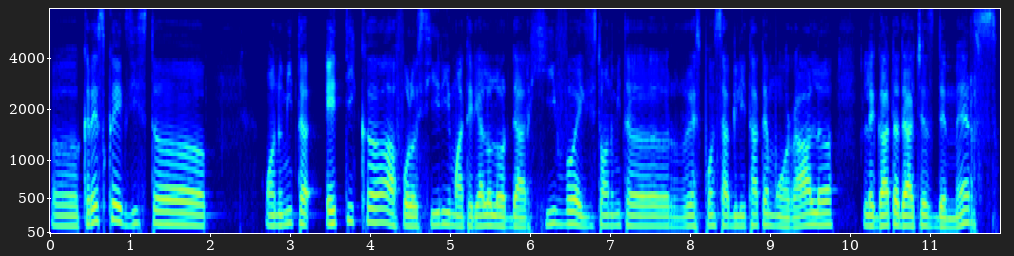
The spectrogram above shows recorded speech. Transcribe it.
Uh, crezi că există o anumită etică a folosirii materialelor de arhivă, există o anumită responsabilitate morală legată de acest demers?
